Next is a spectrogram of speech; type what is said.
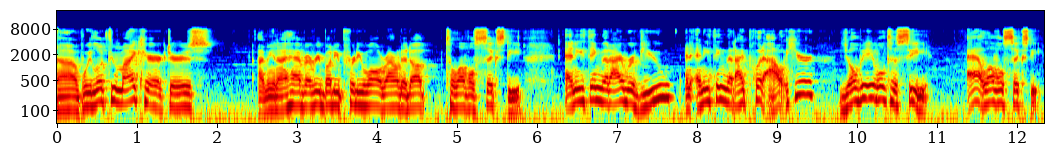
Uh, if we look through my characters, I mean I have everybody pretty well rounded up to level 60. Anything that I review and anything that I put out here, you'll be able to see at level 60.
